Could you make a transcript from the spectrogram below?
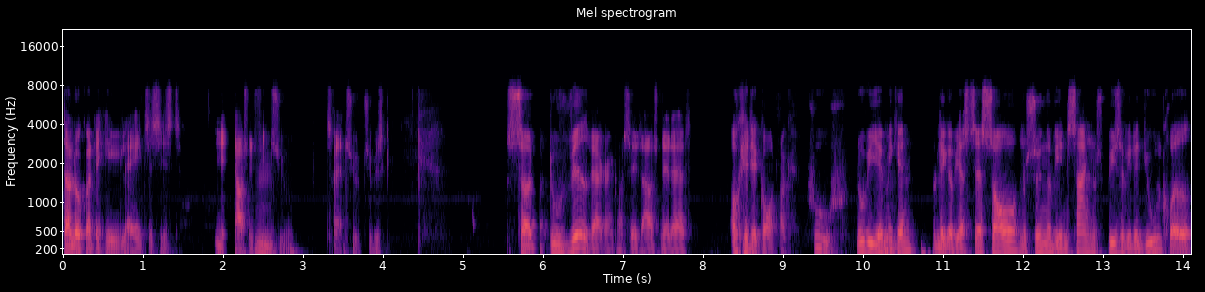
der lukker det hele af til sidst. I afsnit 24, mm. 23 typisk. Så du ved hver gang du har set et afsnit, at okay, det går nok. Huh, nu er vi hjemme mm. igen. Nu ligger vi os til at sove. Nu synger vi en sang. Nu spiser vi lidt julegrød.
